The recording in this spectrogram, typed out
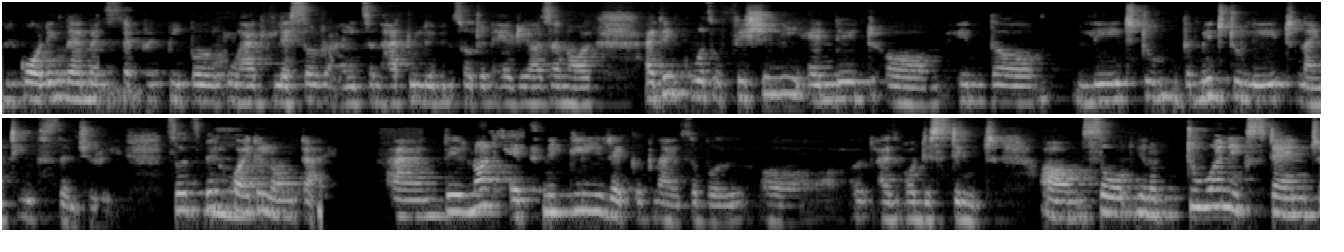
recording them as separate people who had lesser rights and had to live in certain areas and all, I think was officially ended um, in the late to the mid to late 19th century. So it's been mm-hmm. quite a long time. And they're not ethnically recognizable. Uh, or distinct. Um, so, you know, to an extent,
